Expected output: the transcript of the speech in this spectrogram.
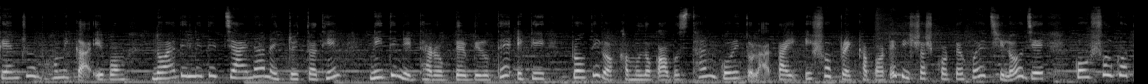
কেন্দ্রীয় ভূমিকা এবং নয়াদিল্লিতে চায়না নেতৃত্বাধীন নীতি নির্ধারকদের বিরুদ্ধে একটি প্রতিরক্ষামূলক অবস্থান গড়ে তোলা। তাই এসব প্রেক্ষাপটে বিশ্বাস করতে হয়েছিল যে কৌশলগত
